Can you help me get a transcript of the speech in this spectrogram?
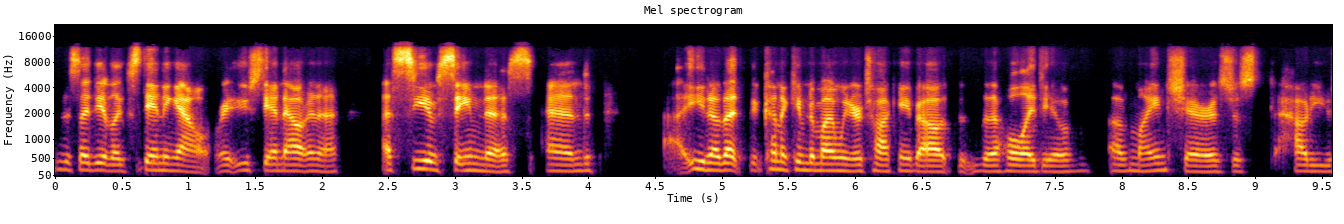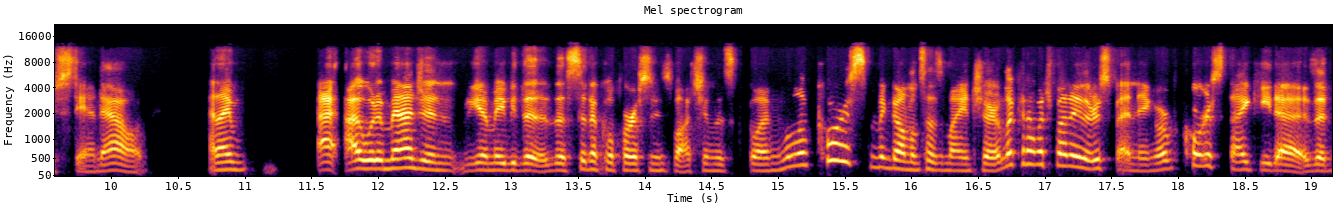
this idea of like standing out, right? You stand out in a, a sea of sameness. And, uh, you know, that kind of came to mind when you're talking about the, the whole idea of, of mind share is just how do you stand out? And I, I, I would imagine, you know, maybe the, the cynical person who's watching this going, well, of course McDonald's has mind share. Look at how much money they're spending. Or of course Nike does. And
